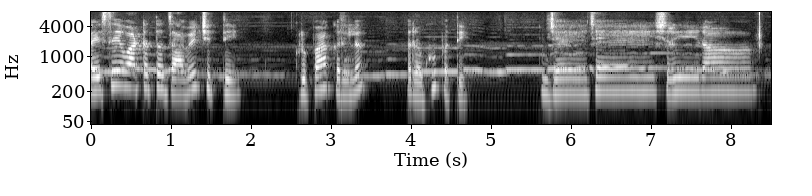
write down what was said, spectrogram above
ऐसे वाटत जावे चित्ती. कृपा करील रघुपती. जय जय श्रीराम.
